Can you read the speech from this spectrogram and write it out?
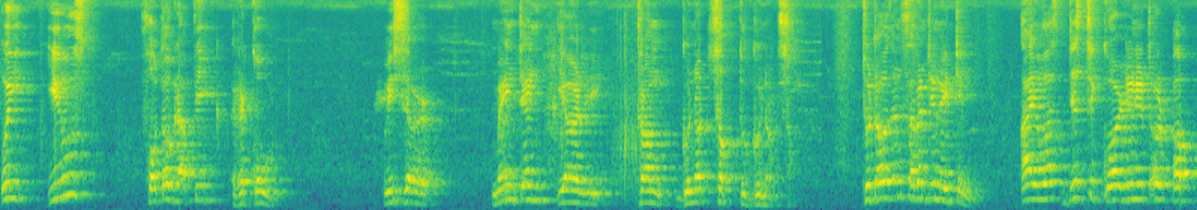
we used photographic record which are maintained yearly from Gunotsav to Gunotsav. 2017-18, I was district coordinator of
